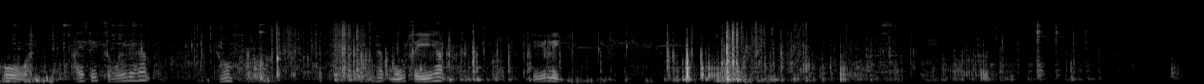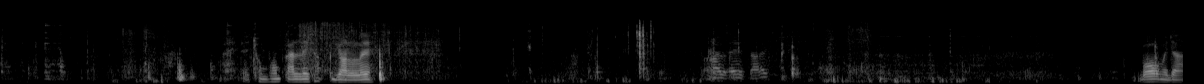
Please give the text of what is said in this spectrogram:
โอ้ยไถสวยๆเลยครับชมครับหมูสีครับ สีหลิก เดี๋ยวชมพ ร้อมกันเลยครับหย่อนเลยบอกไม่ได้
